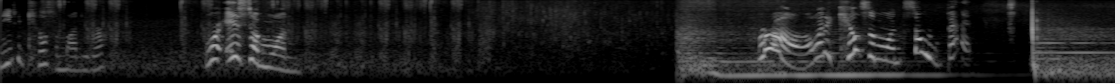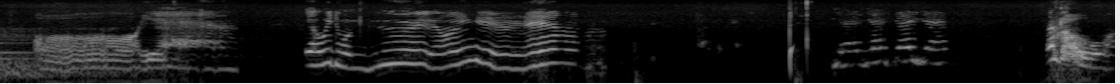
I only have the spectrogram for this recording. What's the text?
I need to kill somebody, bro. Where is someone? Bro, I want to kill someone so bad. Oh, yeah. Yeah, we doing good on here. Yeah, yeah, yeah, yeah. yeah. Let's go.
